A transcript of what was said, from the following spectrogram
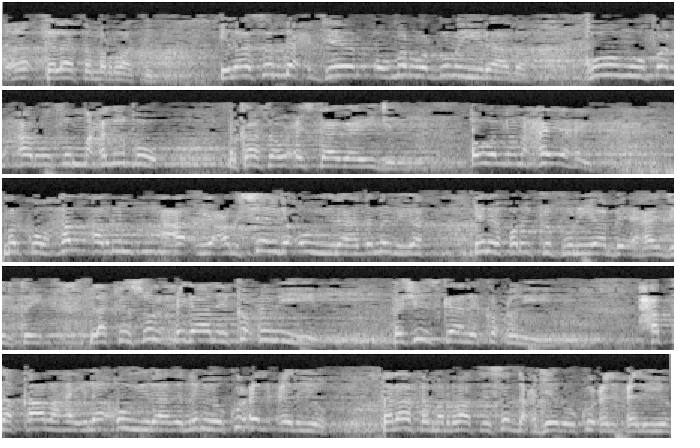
aa maraatin ilaa saddex jeer oo mar walbaba yidhaahdo quumuu fanxaruu uma xliquu markaasaa wax istaagayay jirin. Awalna maxay ahayd? Markuu hal arrin yani shayga inay horay ka fuliyaan bay ahaan jirtay. Laakiin sulxigaanay ka xun yihiin heshiiskaanay ka xun yihiin. Xataa qaalaha ilaa uu yidhaahdo nebiga ku celceliyo aa maraatin saddex jeer uu ku celceliyo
